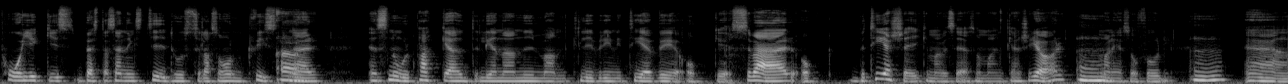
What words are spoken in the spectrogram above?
pågick i bästa sändningstid hos Lasse Holmqvist Ja. när en snorpackad Lena Nyman kliver in i TV och eh, svär och beter sig, kan man väl säga, som man kanske gör när man är så full. Eh,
